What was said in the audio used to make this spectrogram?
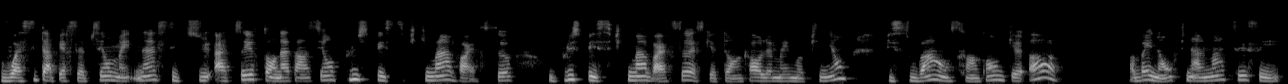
voici ta perception maintenant. Si tu attires ton attention plus spécifiquement vers ça ou plus spécifiquement vers ça, est-ce que tu as encore la même opinion? Puis souvent, on se rend compte que, ah, ah ben non, finalement, tu sais, c'est,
